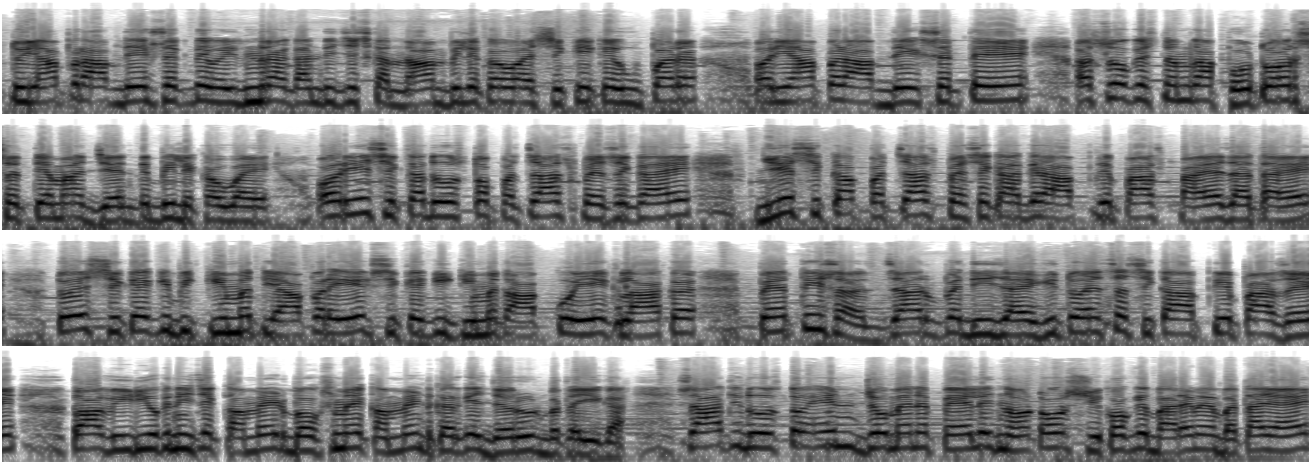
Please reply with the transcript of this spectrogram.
तो यहाँ पर आप देख सकते हैं, इंदिरा गांधी जिसका नाम भी लिखा हुआ है सिक्के के ऊपर। और यहाँ पर आप देख सकते हैं, अशोक स्तंभ का फ़ोटो और सत्यमा जयंती भी लिखा हुआ है। और ये सिक्का दोस्तों, पचास पैसे का है। ये सिक्का पचास पैसे का अगर आपके पास पाया जाता है तो इस सिक्के की भी कीमत यहाँ पर एक सिक्के की कीमत आपको एक लाख पैंतीस हज़ार रुपए दी जाएगी। तो ऐसा सिक्का आपके पास है तो आप वीडियो के नीचे कमेंट बॉक्स में कमेंट करके ज़रूर बताइएगा। साथ ही दोस्तों, इन जो मैंने पहले नोट और सिक्कों के बारे में बताया है,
